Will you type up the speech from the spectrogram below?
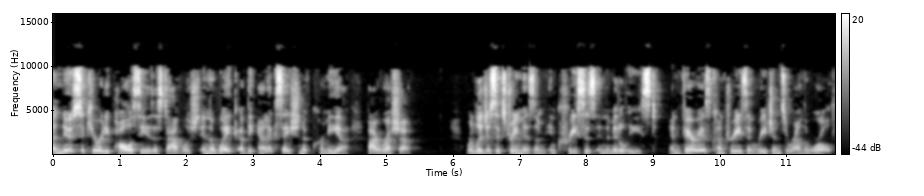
A new security policy is established in the wake of the annexation of Crimea by Russia. Religious extremism increases in the Middle East and various countries and regions around the world,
